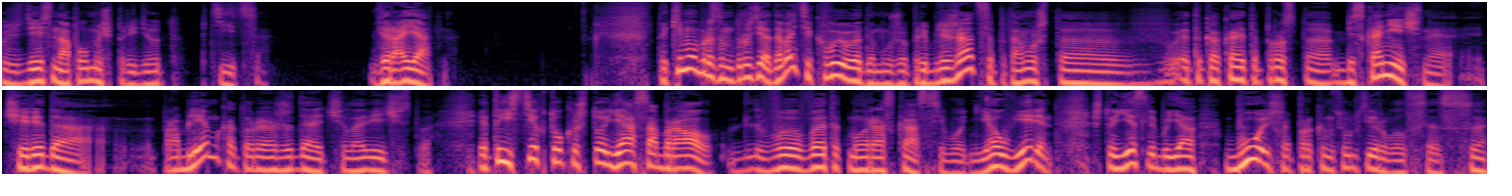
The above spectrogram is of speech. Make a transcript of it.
здесь на помощь придет птица. Вероятно. Таким образом, друзья, давайте к выводам уже приближаться, потому что это какая-то просто бесконечная череда проблем, которые ожидает человечество. Это из тех только что я собрал в, в этот мой рассказ сегодня. Я уверен, что если бы я больше проконсультировался с,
